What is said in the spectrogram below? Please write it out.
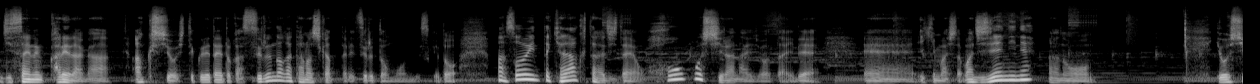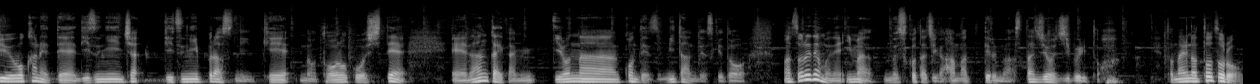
実際の彼らが握手をしてくれたりとかするのが楽しかったりすると思うんですけど、まあ、そういったキャラクター自体をほぼ知らない状態で、えー行きました。まあ、事前にねあの予習を兼ねてディズニープラスにの登録をして、えー何回かいろんなコンテンツ見たんですけど、まあ、それでもね今息子たちがハマってるのはスタジオジブリと 隣のトトロ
